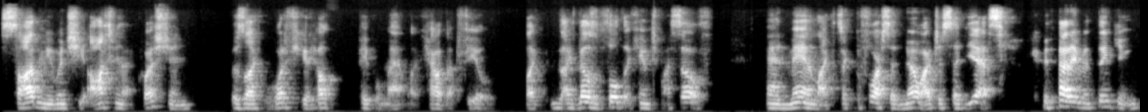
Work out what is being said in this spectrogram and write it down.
side of me when she asked me that question. It was like, what if you could help people, Matt? Like, how would that feel? Like, like that was a thought that came to myself. And man, like it's like before I said no, I just said yes without even thinking.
